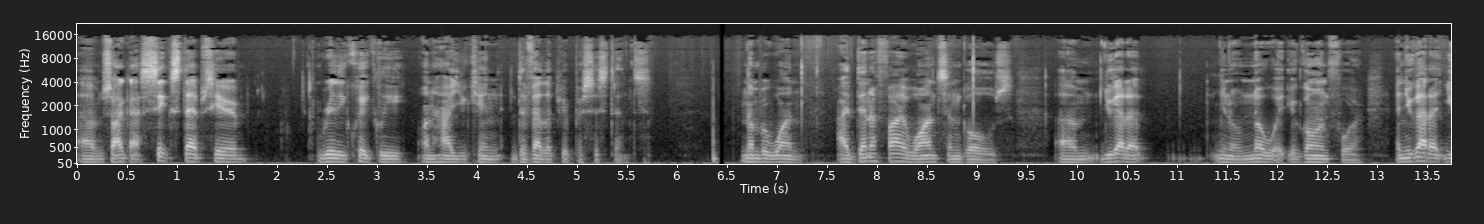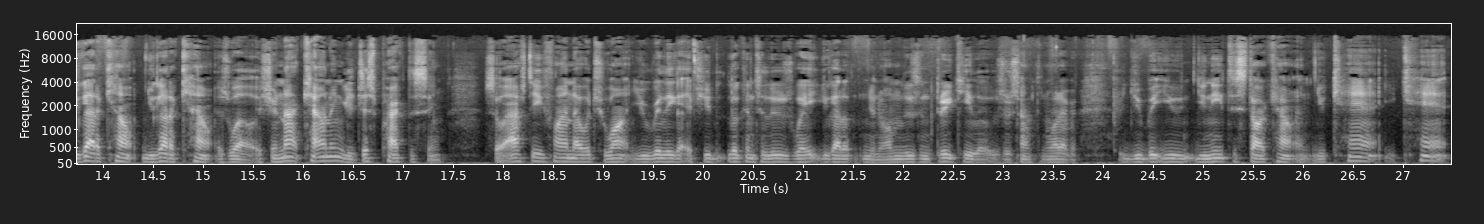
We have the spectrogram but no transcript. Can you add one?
Um, so I got six steps here, really quickly, on how you can develop your persistence. Number one, identify wants and goals. Um, you got to you know know what you're going for and you gotta you gotta count you gotta count as well if you're not counting you're just practicing so after you find out what you want you really got if you're looking to lose weight you gotta you know i'm losing three kilos or something whatever. You but you you need to start counting. You can't you can't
